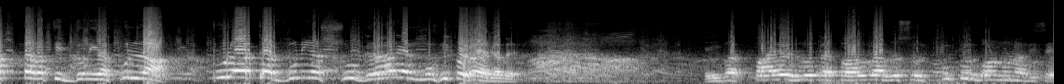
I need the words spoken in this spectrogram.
আত্মারাতি দুনিয়া কুল্লা পুরোটা দুনিয়া সুগ্রানে মোহিত হয়ে যাবে। এইবার পায়ের রূপে তো আল্লাহ রসুল পুতুর বর্ণনা দিছে।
